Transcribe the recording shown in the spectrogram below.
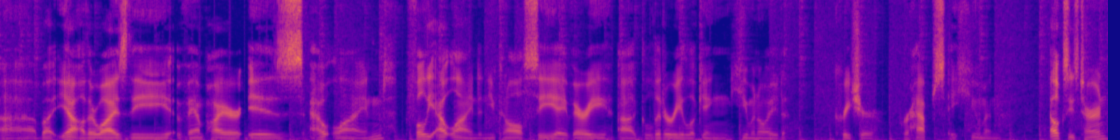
Uh, but yeah, otherwise the vampire is outlined, fully outlined, and you can all see a very uh, glittery-looking humanoid creature, perhaps a human. Elxie's turn.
